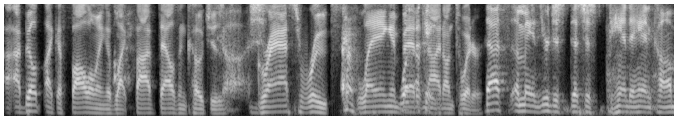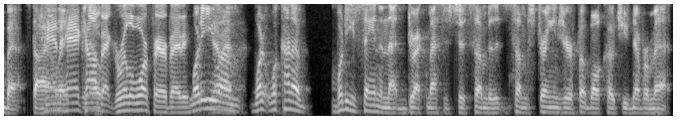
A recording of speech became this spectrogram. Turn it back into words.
i built like a following of like 5000 coaches Gosh. grassroots laying in Well, bed okay. at night on twitter That's amazing. You're just that's just hand to hand combat style. hand-to-hand like, you know, combat guerrilla warfare baby What are you Yeah, um man. what what kind of what are you saying in that direct message to some some stranger football coach you've never met?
